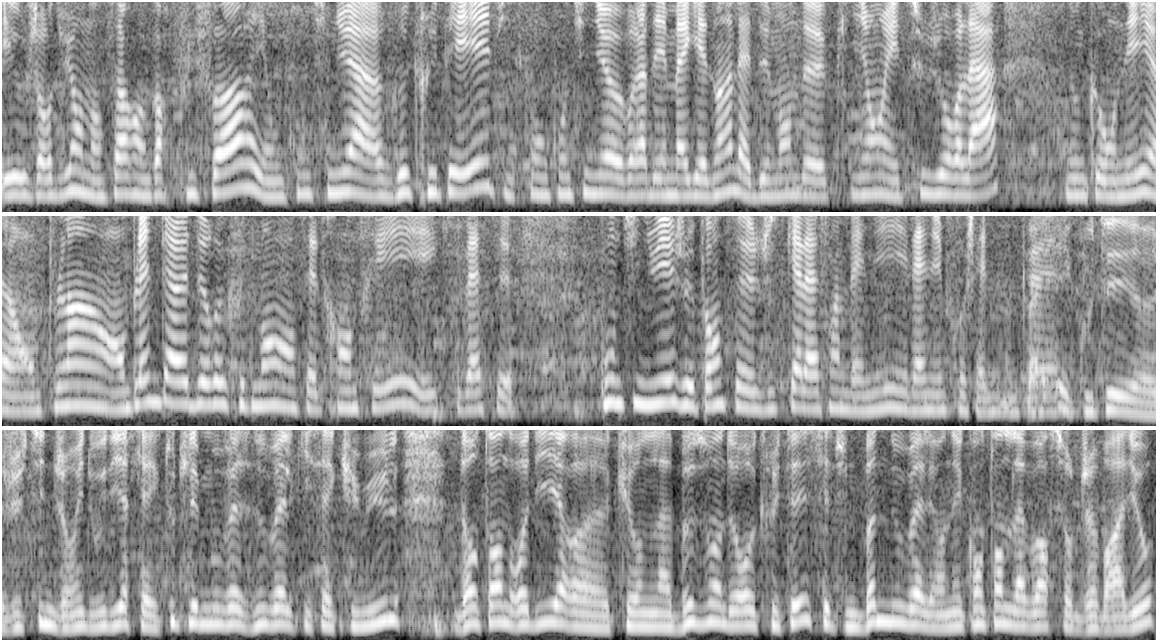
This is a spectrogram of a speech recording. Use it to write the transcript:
Et aujourd'hui, on en sort encore plus fort et on continue à recruter puisqu'on continue à ouvrir des magasins. La demande client est toujours là. Donc on est en, plein, en pleine période de recrutement en cette rentrée et qui va se continuer, je pense, jusqu'à la fin de l'année et l'année prochaine. Donc, Bah, euh, écoutez, euh, Justine, j'ai envie de vous dire qu'avec toutes les mauvaises nouvelles qui s'accumulent, d'entendre dire euh, qu'on a besoin de recruter, c'est une bonne nouvelle et on est content de l'avoir sur Job Radio.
